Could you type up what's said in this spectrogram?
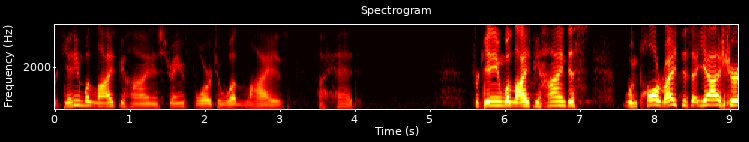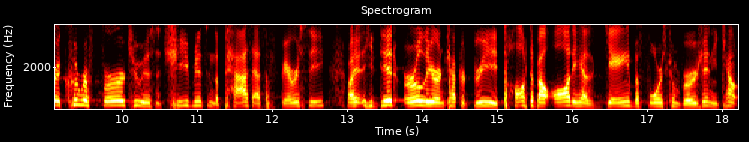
forgetting what lies behind and straining forward to what lies ahead. Forgetting what lies behind this, when Paul writes this, yeah, sure, it could refer to his achievements in the past as a Pharisee, right? He did earlier in chapter 3, he talked about all that he has gained before his conversion. He count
